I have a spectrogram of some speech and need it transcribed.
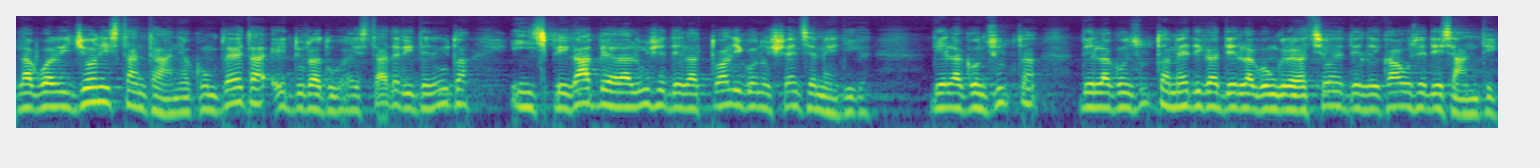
La guarigione istantanea, completa e duratura è stata ritenuta inspiegabile alla luce delle attuali conoscenze mediche, della consulta, della consulta medica della Congregazione delle Cause dei Santi.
